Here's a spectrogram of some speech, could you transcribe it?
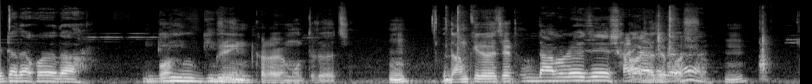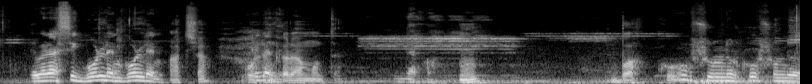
এটা দেখো দাদা গ্রিন গ্রিন কালারের মধ্যে রয়েছে। হুম দাম কি রয়েছে দাম রয়েছে সাড়ে আট আট হাজার হাজার পাঁচশো। হ্যাঁ। হুম। এবার আসছি গোল্ডেন গোল্ডেন আচ্ছা গোল্ডেন কালারের মধ্যে। দেখো। হুম। বাহ খুব সুন্দর খুব সুন্দর।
